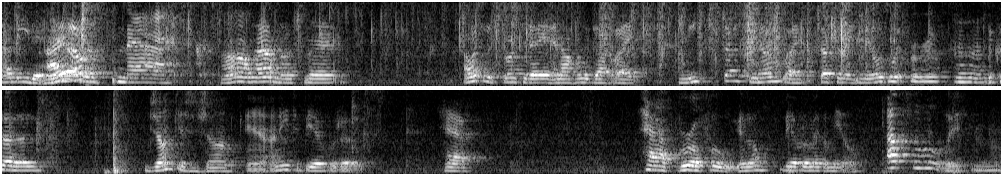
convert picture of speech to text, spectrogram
I needed I help. need a snack. I don't have no snack. I went to the store today and I only got like meat stuff, you know, like stuff to make meals with for real. Mhm. Because junk is junk and I need to be able to have have real food, you know, be able to make a meal, Absolutely. you know.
